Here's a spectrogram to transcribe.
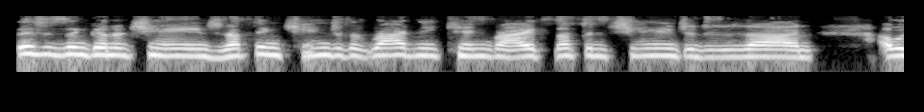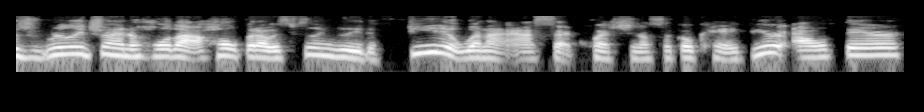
this isn't gonna change. Nothing changed with the Rodney King riots. Nothing changed. Da, da, da. And I was really trying to hold out hope, but I was feeling really defeated when I asked that question. I was like, okay, if you're out there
